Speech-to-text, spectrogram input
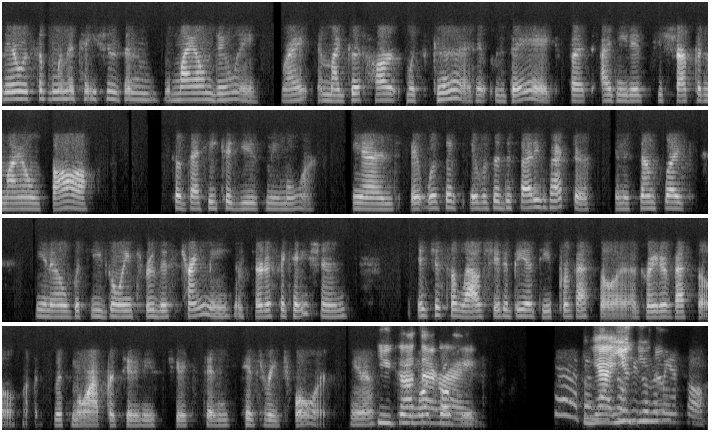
there was some limitations in my own doing, right? And my good heart was good. It was big, but I needed to sharpen my own saw so that he could use me more. And it was a it was a deciding factor. And it sounds like, you know, with you going through this training and certification, it just allows you to be a deeper vessel, a greater vessel with more opportunities to extend his reach forward. You know, you got that trophies. right. Yeah, yeah, you, you know,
